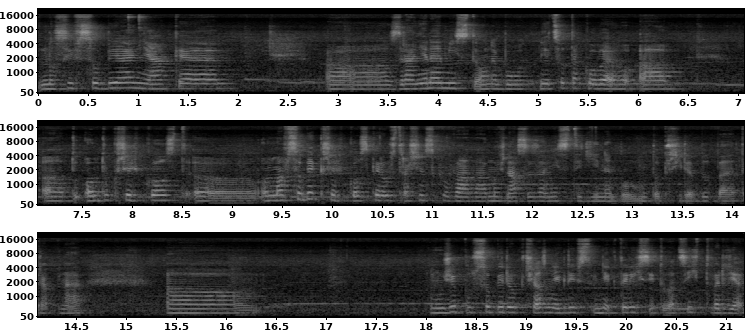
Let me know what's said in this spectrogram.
Nosí v sobě nějaké zraněné místo nebo něco takového a on tu křehkost, on má v sobě křehkost, kterou strašně schovává, možná se za ní stydí nebo mu to přijde blbé, trapné může působit občas někdy v některých situacích tvrdě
